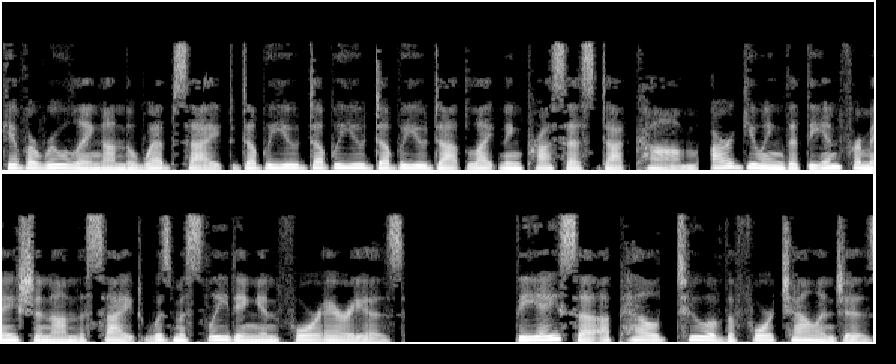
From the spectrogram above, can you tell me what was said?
give a ruling on the website www.lightningprocess.com, arguing that the information on the site was misleading in four areas. The ASA upheld two of the four challenges.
